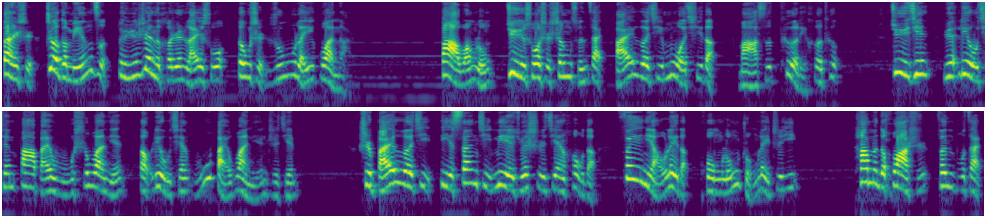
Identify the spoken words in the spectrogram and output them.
但是这个名字对于任何人来说都是如雷贯耳。霸王龙据说是生存在白垩纪末期的马斯特里赫特。距今约六千八百五十万年到六千五百万年之间，是白垩纪第三纪灭绝事件后的飞鸟类的恐龙种类之一。它们的化石分布在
